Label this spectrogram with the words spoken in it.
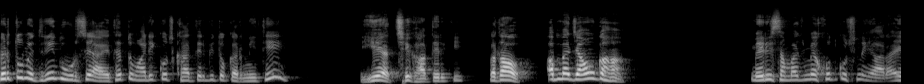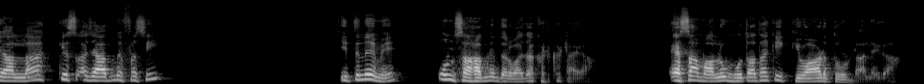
फिर तुम इतनी दूर से आए थे, तुम्हारी कुछ खातिर भी तो करनी थी। ये अच्छी खातिर की। बताओ, अब मैं जाऊँ कहाँ? मेरी समझ में खुद कुछ नहीं आ रहा है अल्लाह, किस अजाब में फंसी? इतने में उन साहब ने दरवाज़ा खटखटाया। ऐसा मालूम होता था कि किवाड़ तोड़ डालेगा।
